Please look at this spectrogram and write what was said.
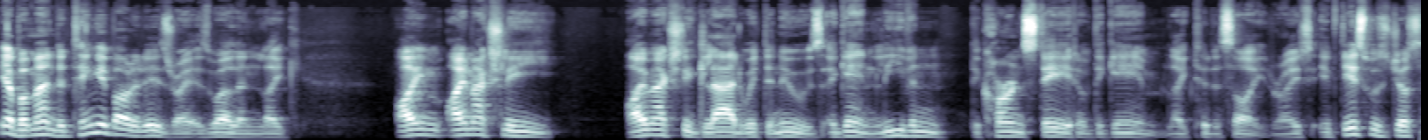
yeah. But man, the thing about it is right as well, and like, I'm I'm actually I'm actually glad with the news. Again, leaving the current state of the game like to the side, right? If this was just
